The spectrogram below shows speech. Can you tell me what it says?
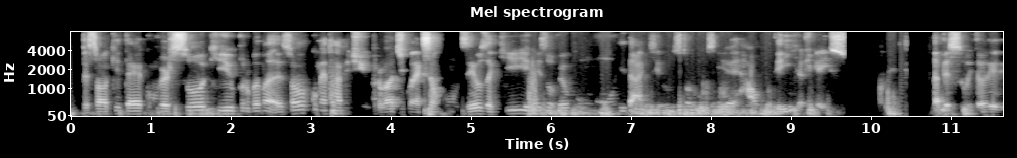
o pessoal aqui até conversou que o problema, é só comentar rapidinho, o problema de conexão com o Zeus aqui resolveu com o Ridac, eu só não consegui errar o TI, acho que é isso, da pessoa. Então ele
